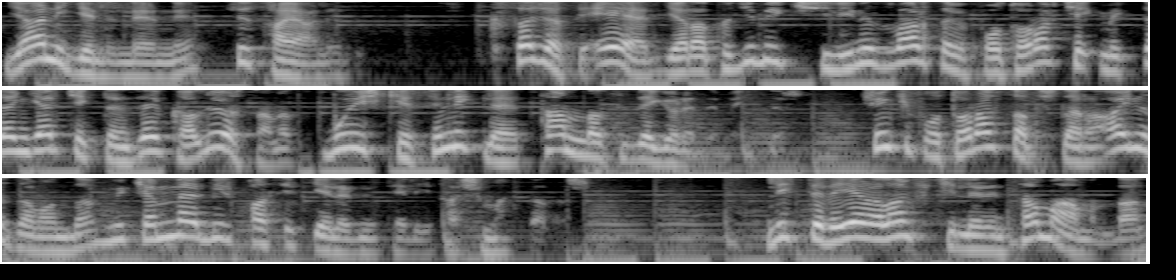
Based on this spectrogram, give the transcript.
Yani gelirlerini siz hayal edin. Kısacası eğer yaratıcı bir kişiliğiniz varsa ve fotoğraf çekmekten gerçekten zevk alıyorsanız bu iş kesinlikle tam da size göre demektir. Çünkü fotoğraf satışları aynı zamanda mükemmel bir pasif gelir niteliği taşımaktadır. Listede yer alan fikirlerin tamamından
